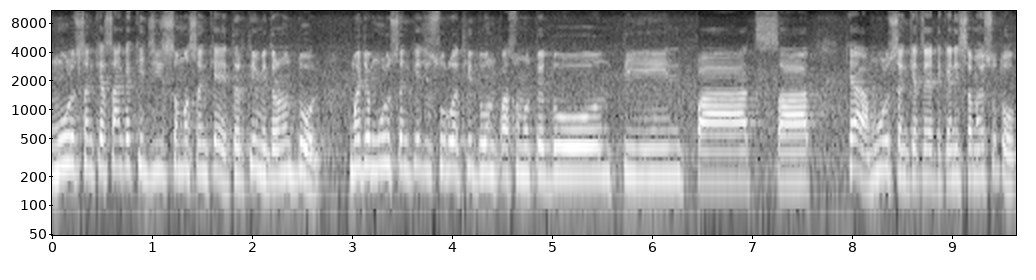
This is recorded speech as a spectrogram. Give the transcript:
मूळ संख्या सांगा की जी समसंख्या आहे तर ती मित्रांनो दोन. म्हणजे मूळ संख्येची सुरुवात ही दोनपासून होते. दोन तीन पाच सात. ह्या मूळ संख्येचा या ठिकाणी समावेश होतो.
